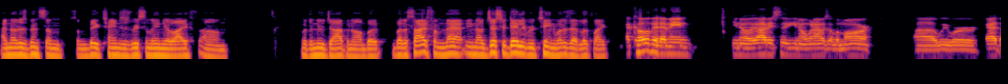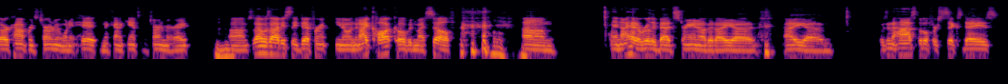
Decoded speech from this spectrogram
I know there's been some some big changes recently in your life um, with a new job and all. But but aside from that, you know, just your daily routine. What does that look like? At COVID, I mean, you know, obviously, you know, when I was at Lamar, uh, we were at our conference tournament when it hit, and they kind of canceled the tournament, right? Mhm. Um, so that was obviously different, you know. And then I caught COVID myself, Oh. um, and I had a really bad strain of it. I uh, I um, was in the hospital for six days.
